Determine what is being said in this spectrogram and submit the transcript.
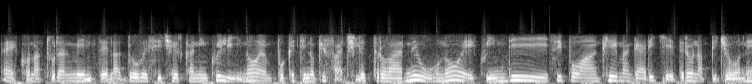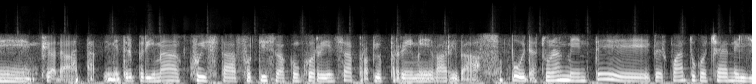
ecco naturalmente laddove si cerca un inquilino è un pochettino più facile trovarne uno e quindi si può anche magari chiedere una più adatta, mentre prima questa fortissima concorrenza proprio premeva a ribasso. Poi naturalmente per quanto concerne gli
